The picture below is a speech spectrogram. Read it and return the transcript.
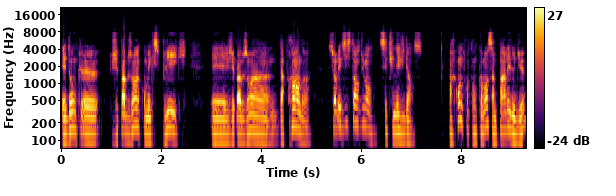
Et donc, euh, j'ai pas besoin qu'on m'explique et j'ai pas besoin d'apprendre sur l'existence du monde. C'est une évidence. Par contre, quand on commence à me parler de Dieu,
